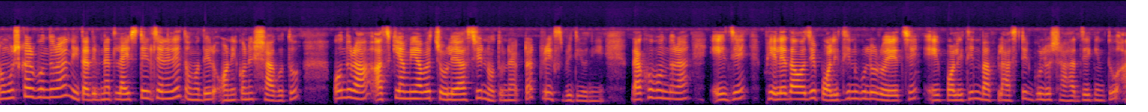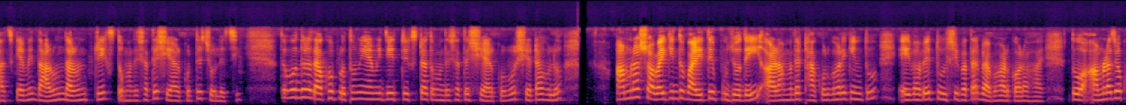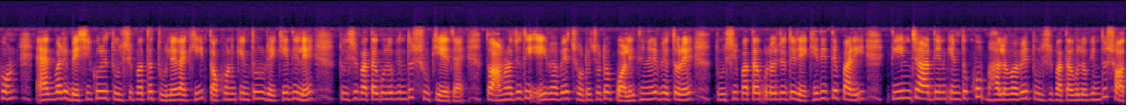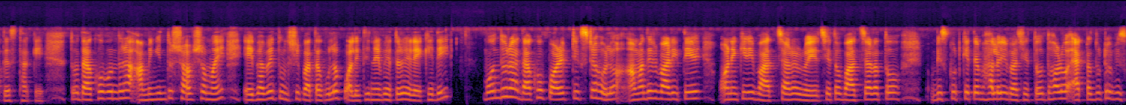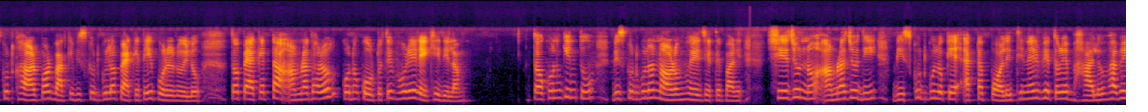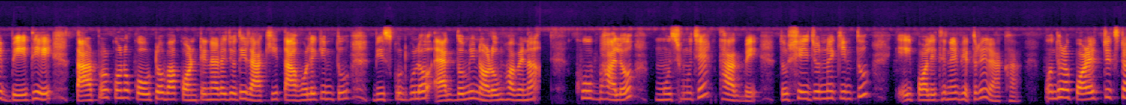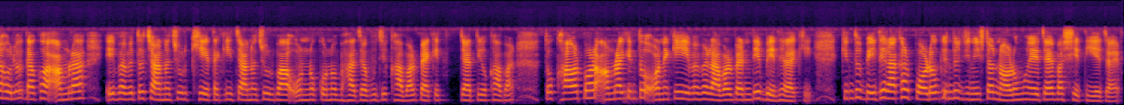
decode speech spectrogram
নমস্কার বন্ধুরা, নিতা দেবনাথ লাইফস্টাইল চ্যানেলে তোমাদের অনেক অনেক স্বাগত। বন্ধুরা, আজকে আমি আবার চলে আসছি নতুন একটা ট্রিক্স ভিডিও নিয়ে। দেখো বন্ধুরা, এই যে ফেলে দেওয়া যে পলিথিনগুলো রয়েছে, এই পলিথিন বা প্লাস্টিকগুলোর সাহায্যে কিন্তু আজকে আমি দারুণ দারুণ ট্রিক্স তোমাদের সাথে শেয়ার করতে চলেছি। তো বন্ধুরা, দেখো প্রথমেই আমি যে ট্রিক্সটা তোমাদের সাথে শেয়ার করব, সেটা হলো আমরা সবাই কিন্তু বাড়িতে পুজো দিই আর আমাদের ঠাকুর ঘরে কিন্তু এইভাবে তুলসী পাতার ব্যবহার করা হয়। তো আমরা যখন একবারে বেশি করে তুলসী পাতা তুলে রাখি, তখন কিন্তু রেখে দিলে তুলসী পাতাগুলো কিন্তু শুকিয়ে যায়। তো আমরা যদি এইভাবে ছোট ছোট পলিথিনের ভেতরে তুলসী পাতাগুলো যদি রেখে দিতে পারি, তিন, চার দিন কিন্তু খুব ভালোভাবে তুলসী পাতাগুলো কিন্তু সতেজ থাকে। তো দেখো বন্ধুরা, আমি কিন্তু সব সময় এইভাবে তুলসী পাতাগুলো পলিথিনের ভেতরে রেখে দিই। বন্ধুরা দেখো, পরের টিক্সটা হলো, আমাদের বাড়িতে অনেকেরই বাচ্চারা রয়েছে, তো বাচ্চারা তো বিস্কুট খেতে ভালোইবাসে তো ধরো, একটা দুটো বিস্কুট খাওয়ার পর বাকি বিস্কুটগুলো প্যাকেটেই পড়ে রইল। তো প্যাকেটটা আমরা ধরো কোনো কৌটোতে ভরে রেখে দিলাম। তখন কিন্তু বিস্কুটগুলো নরম হয়ে যেতে পারে। সেজন্য আমরা যদি বিস্কুটগুলোকে একটা পলিথিনের ভেতরে ভালোভাবে বেঁধে তারপর কোনো কৌটো বা কন্টেনারে যদি রাখি, তাহলে কিন্তু বিস্কুটগুলো একদমই নরম হবে না। খুব ভালো মুচমুচে থাকবে। তো সেই জন্য কিন্তু এই পলিথিনের ভেতরে রাখা। বন্ধুরা, পরের ট্রিক্সটা হলো, দেখো আমরা এইভাবে তো চানাচুর খেয়ে থাকি, চানাচুর বা অন্য কোনো ভাজাভুজি খাবার প্যাকেট জাতীয় খাবার। তো খাওয়ার পর আমরা কিন্তু অনেকেই এভাবে রাবার ব্যান্ড দিয়ে বেঁধে রাখি। কিন্তু বেঁধে রাখার পরেও কিন্তু জিনিসটা নরম হয়ে যায় বা সেঁতিয়ে যায়।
